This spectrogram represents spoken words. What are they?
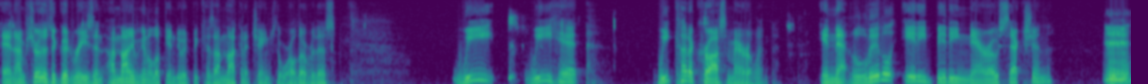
And I'm sure there's a good reason. I'm not even going to look into it because I'm not going to change the world over this. We we hit we cut across Maryland in that little itty bitty narrow section. Mm-hmm.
